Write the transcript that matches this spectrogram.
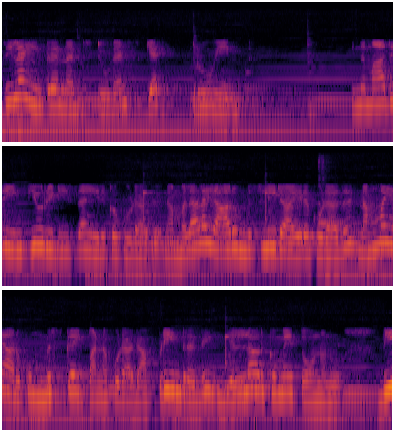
சில இன்டர்நெட் ஸ்டூடெண்ட்ஸ் கெட் இந்த மாதிரி இம்ப்யூரிட்டிஸ் தான் இருக்கக்கூடாது. நம்மளால் யாரும் மிஸ்லீட் ஆகிடக்கூடாது நம்ம யாருக்கும் மிஸ்கைட் பண்ணக்கூடாது. அப்படின்றது எல்லாருக்குமே தோணணும். Be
